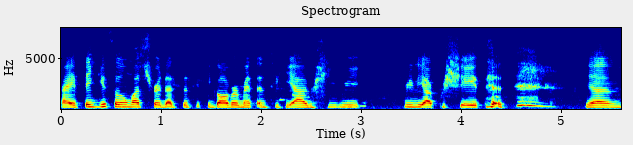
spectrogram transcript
Right? Thank you so much for that, the city government and city agri. We really appreciate it. yeah.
